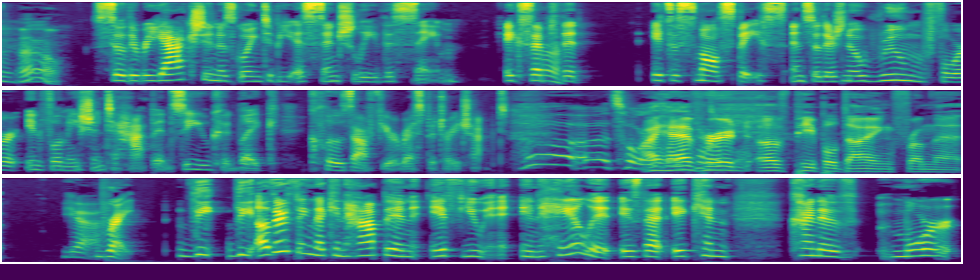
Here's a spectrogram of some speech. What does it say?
Mm-hmm. oh. So the reaction is going to be essentially the same, except that it's a small space. And so there's no room for inflammation to happen. So you could like close off your respiratory tract. Oh, it's horrible. I have horrible. heard of people dying from that. Yeah. Right. The the other thing that can happen if you inhale it is that it can kind of more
